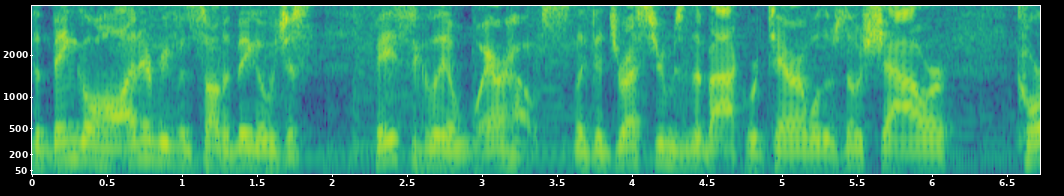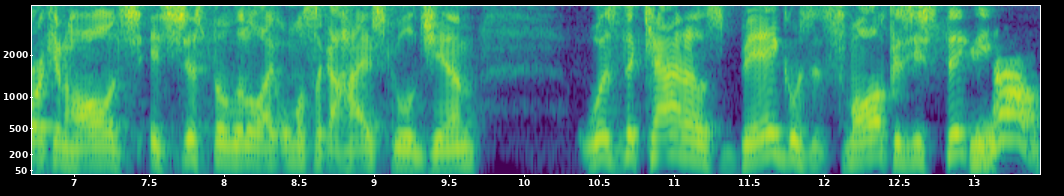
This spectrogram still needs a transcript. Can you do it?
the bingo hall. I never even saw the bingo. It was just basically a warehouse. Like the dress rooms in the back were terrible. There's no shower. Korakuen Hall, it's it's just a little like almost like a high school gym. Was the cat house big? Was it small? Because you think No.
